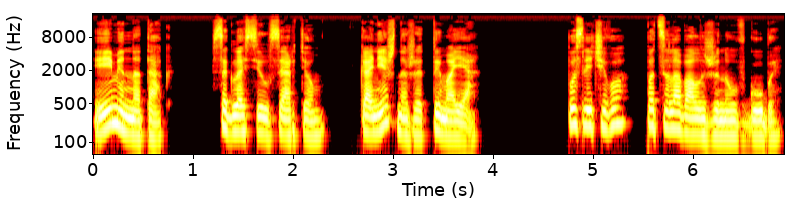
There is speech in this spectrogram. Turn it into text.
«Именно так», — согласился Артём. «Конечно же, ты моя». После чего поцеловал жену в губы.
